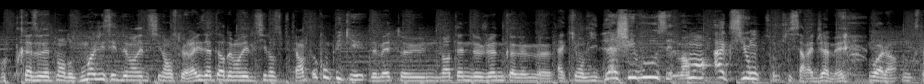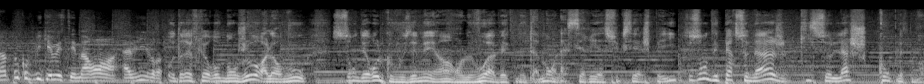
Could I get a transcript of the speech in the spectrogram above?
très honnêtement. Donc moi j'essayais de demander le silence, le réalisateur demandait le silence, c'était un peu compliqué de mettre une vingtaine de jeunes quand même euh, à qui on dit lâchez-vous, c'est le moment, action Sauf qu'ils s'arrêtent jamais. voilà, donc c'était un peu compliqué, mais c'était marrant à vivre. Audrey Fleurot, bonjour. Alors vous, ce sont des rôles que vous aimez, hein. on le voit avec notamment la série à succès HPI. Ce sont des personnages qui se lâchent complètement.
